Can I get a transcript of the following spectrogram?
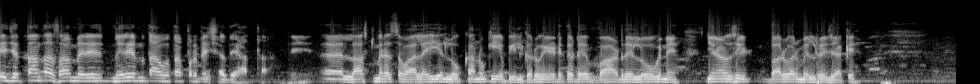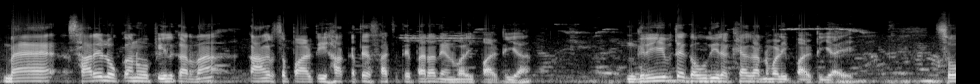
ਇਹ ਜਿੱਤਾਂ ਤਾਂ ਸਭ ਮੇਰੇ ਮੇਰੇ ਮੁਤਾਬਕ ਤਾਂ ਪਰਮੇਸ਼ਰ ਦੇ ਹੱਥ ਆ। ਤੇ ਲਾਸਟ ਮੇਰਾ ਸਵਾਲ ਇਹੀ ਹੈ ਲੋਕਾਂ ਨੂੰ ਕੀ ਅਪੀਲ ਕਰੋਗੇ ਜਿਹੜੇ ਤੁਹਾਡੇ ਵਾਰਡ ਦੇ ਲੋਕ ਨੇ ਜਿਨ੍ਹਾਂ ਨੂੰ ਤੁਸੀਂ ਬਾਰ-ਬਾਰ ਮਿਲ ਰਹੇ ਜਾ ਕੇ? ਮੈਂ ਸਾਰੇ ਲੋਕਾਂ ਨੂੰ ਅਪੀਲ ਕਰਦਾ ਕਾਂਗਰਸ ਪਾਰਟੀ ਹੱਕ ਤੇ ਸੱਚ ਤੇ ਪਹਿਰਾ ਦੇਣ ਵਾਲੀ ਪਾਰਟੀ ਆ। ਗਰੀਬ ਤੇ ਗਊ ਦੀ ਰੱਖਿਆ ਕਰਨ ਵਾਲੀ ਪਾਰਟੀ ਆ ਇਹ। ਸੋ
